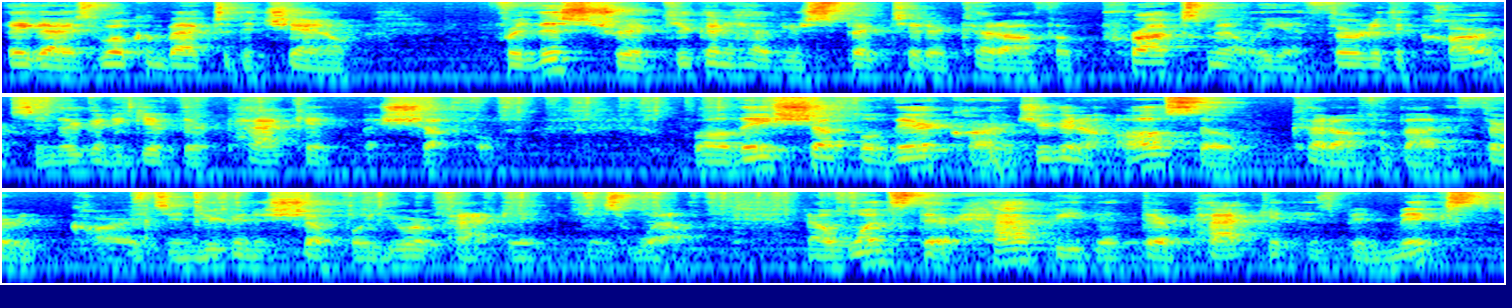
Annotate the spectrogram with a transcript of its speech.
Hey guys, welcome back to the channel. For this trick, you're going to have your spectator cut off approximately a third of the cards and they're going to give their packet a shuffle. While they shuffle their cards, you're going to also cut off about a third of the cards and you're going to shuffle your packet as well. Now once they're happy that their packet has been mixed,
